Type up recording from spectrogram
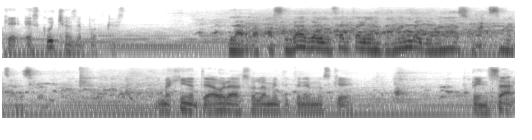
que escuchas de podcast. La rapacidad de la oferta y la demanda llevada a su máxima expresión. Imagínate, ahora solamente tenemos que pensar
